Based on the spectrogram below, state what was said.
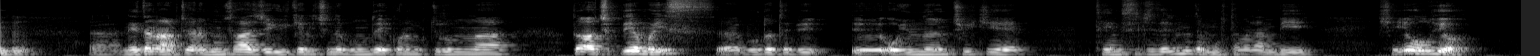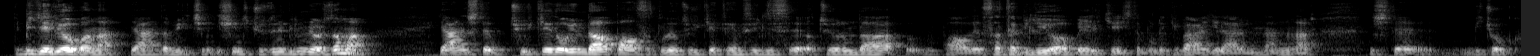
hı. Ee, Neden artıyor? Yani bunu sadece ülkenin içinde bulunduğu ekonomik durumla da açıklayamayız. Ee, Burada tabii e, oyunların Türkiye temsilcilerinin de muhtemelen bir şeyi oluyor. Bir geliyor bana. Yani tabii için, işin iç yüzünü bilmiyoruz ama yani işte Türkiye'de oyun daha pahalı satılıyor. Türkiye temsilcisi atıyorum daha pahalıya satabiliyor. Belki işte buradaki vergiler bilmem neler. İşte birçok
